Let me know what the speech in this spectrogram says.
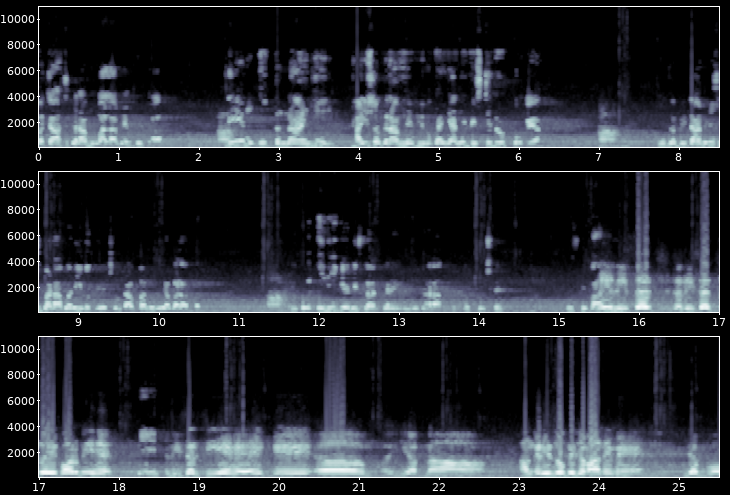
पचास ग्राम वाला में होगा हाँ। सेम उतना ही ढाई सौ ग्राम में भी होगा यानी डिस्ट्रीब्यूट हो गया हाँ। मतलब विटामिन बराबर ही होते हैं छोटा फल हो या बड़ा फल हाँ। तो इन्हीं के रिसर्च है इन्हीं का सब कुछ है उसके बाद रिसर्च रिसर्च तो एक और भी है रिसर्च ये है कि ये अपना अंग्रेज़ों के जमाने में जब वो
